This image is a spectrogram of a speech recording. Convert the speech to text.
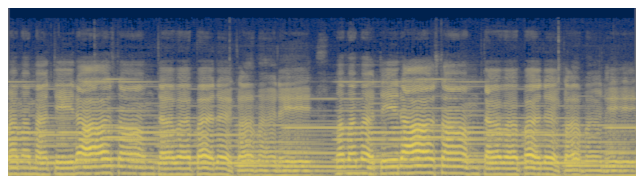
मम मतिरासां तव पदकमले मम मतिरासां तव पदकमले।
